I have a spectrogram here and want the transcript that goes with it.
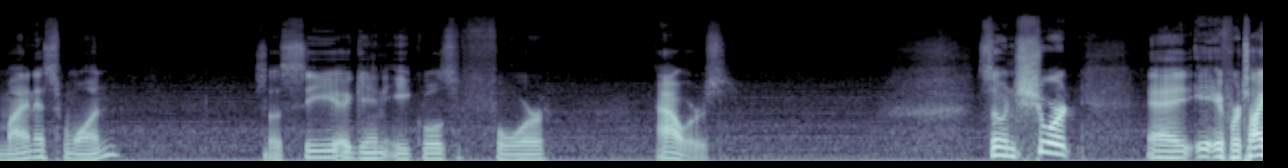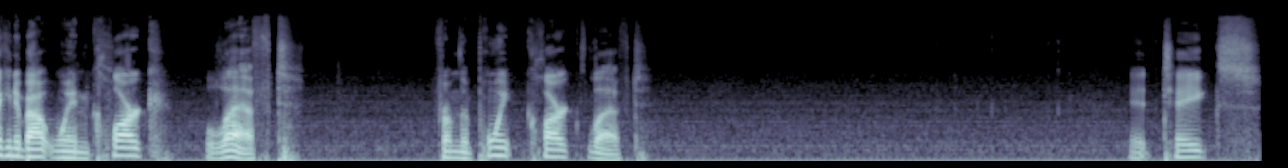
minus 1. So C again equals 4 hours. So in short, uh, if we're talking about when Clark left, from the point Clark left, it takes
